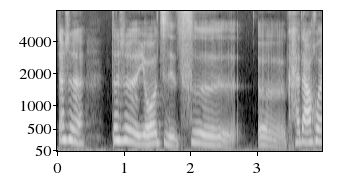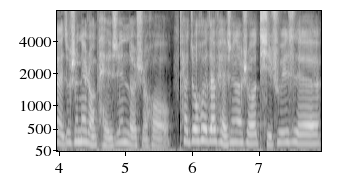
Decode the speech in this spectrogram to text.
但是，但是有几次，呃，开大会就是那种培训的时候，他就会在培训的时候提出一些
